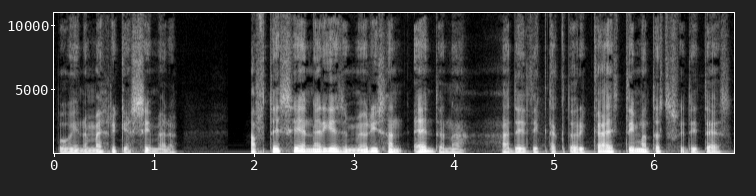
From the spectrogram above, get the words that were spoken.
που είναι μέχρι και σήμερα. Αυτές οι ενέργειες δημιούργησαν έντονα αντιδικτακτορικά αισθήματα στους φοιτητές,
